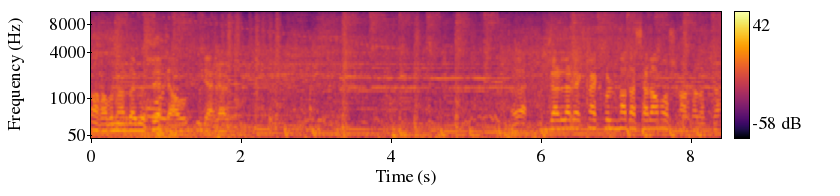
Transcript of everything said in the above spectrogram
Bak bunları da götürek ya giderler. Evet, üzerler ekmek fırınına da selam olsun arkadaşlar.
